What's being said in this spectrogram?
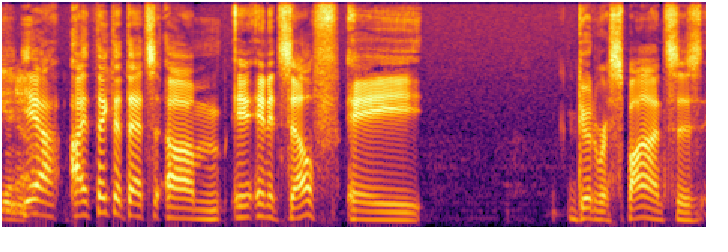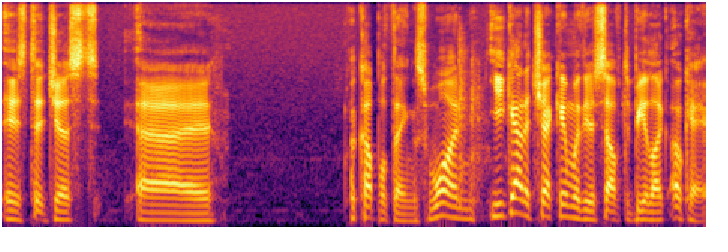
you know? Yeah, I think that that's um, in, in, itself a good response is is to just uh, a couple things. One, you got to check in with yourself to be like, okay,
